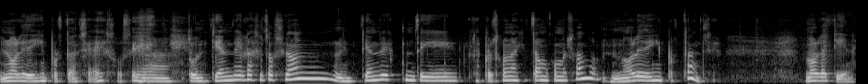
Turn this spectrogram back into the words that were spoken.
No le des importancia a eso. O sea, tú entiendes la situación, entiendes de las personas que estamos conversando, no le des importancia. No la tiene.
